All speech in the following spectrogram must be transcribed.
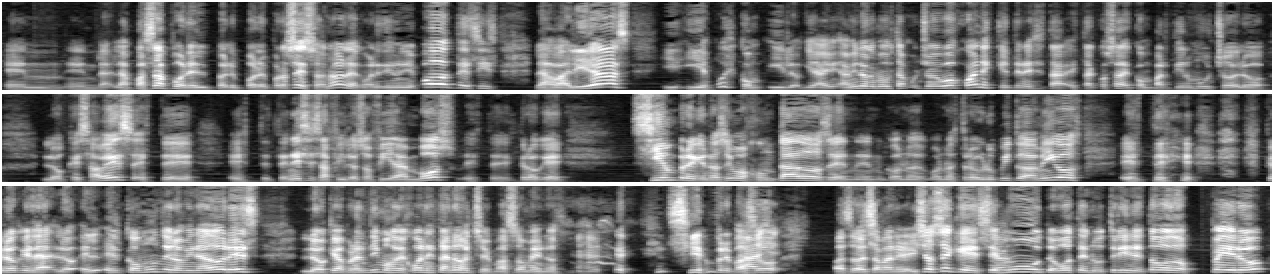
en, las pasás por el, por, el proceso, ¿no? Las convertís en una hipótesis, las validás, y, después, y a, mí, lo que me gusta mucho de vos, Juan, es que tenés esta, esta cosa de compartir mucho de lo, lo que sabés, este, este, tenés esa filosofía en vos, este, creo que siempre que nos hemos juntado con, nuestro grupito de amigos, este, creo que el, común denominador es lo que aprendimos de Juan esta noche, más o menos. siempre pasó, ah, pasó de esa manera. Y yo sé que es mutuo, vos te nutrís de todo, pero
